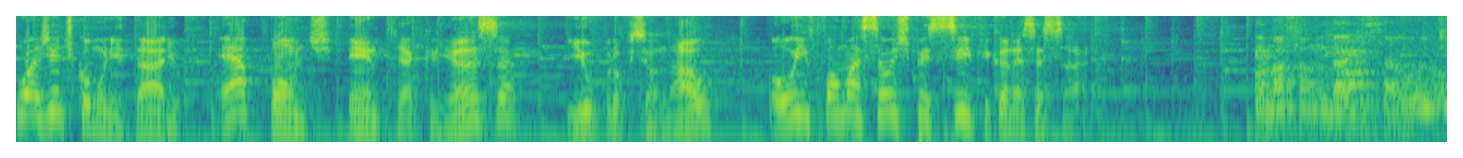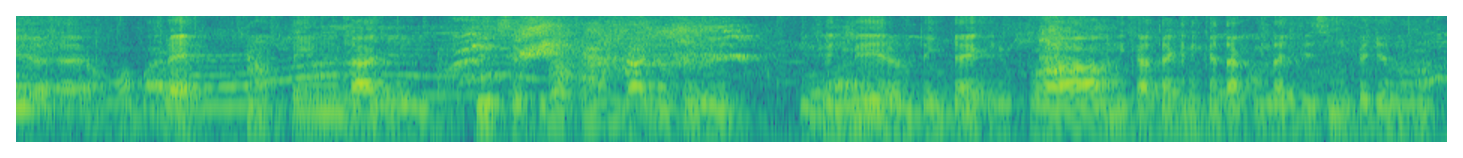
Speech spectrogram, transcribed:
O agente comunitário é a ponte entre a criança e o profissional ou informação específica necessária. A nossa unidade de saúde é uma maré, não tem unidade fixa aqui da comunidade, não tem enfermeira, não tem técnico, a única técnica é da comunidade vizinha, que é de Anumã,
